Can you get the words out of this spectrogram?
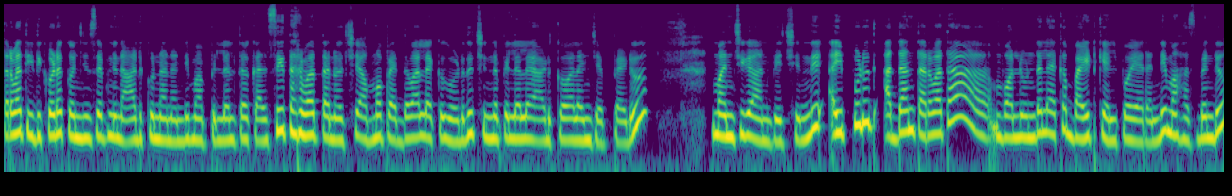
తర్వాత ఇది కూడా కొంచెం సేపు నేను ఆడుకున్నానండి మా పిల్లలతో కలిసి. తర్వాత తను వచ్చి అమ్మ పెద్దవాళ్ళు ఎక్కకూడదు చిన్నపిల్లలే ఆడుకోవాలని చెప్పాడు. మంచిగా అనిపించింది. ఇప్పుడు దాని తర్వాత వాళ్ళు ఉండలేక బయటికెళ్ళిపోయారండి మా హస్బెండు.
